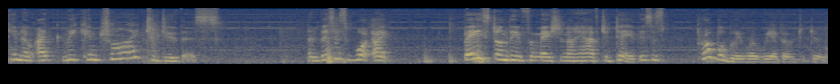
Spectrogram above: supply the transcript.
you know, I, we can try to do this. And this is what I based on the information I have today, this is probably what we are going to do.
